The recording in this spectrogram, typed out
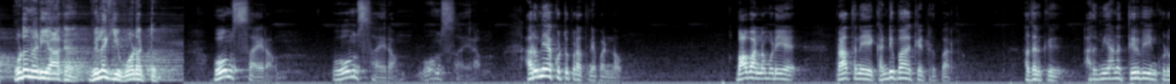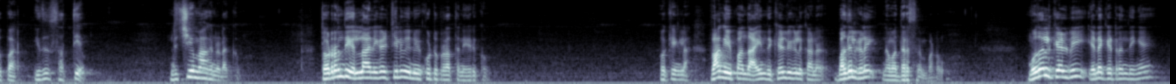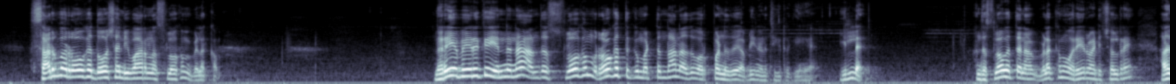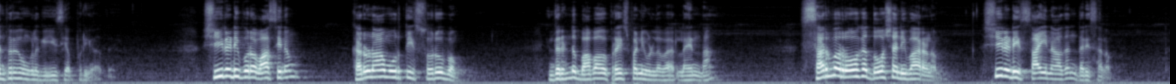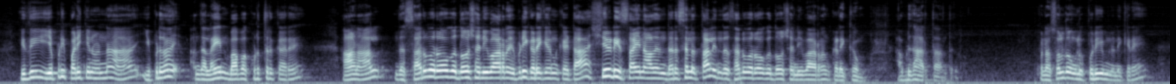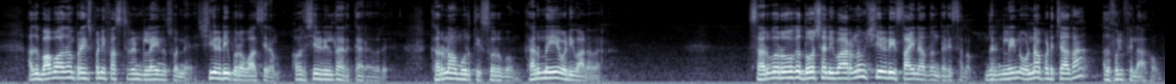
உடனடியாக விலகி ஓடட்டும். ஓம் சாய்ராம் ஓம் சாய்ராம் ஓம் சாய்ராம். அருமையாக கூட்டு பிரார்த்தனை பண்ணோம். பாபா நம்முடைய பிரார்த்தனையை கண்டிப்பாக கேட்டிருப்பார். அதற்கு அருமையான தீர்வையும் கொடுப்பார். இது சத்தியம். நிச்சயமாக நடக்கும். தொடர்ந்து எல்லா நிகழ்ச்சியிலும் இனி கூட்டு பிரார்த்தனை இருக்கும். ஓகேங்களா? வாங்க இப்போ அந்த ஐந்து கேள்விகளுக்கான பதில்களை நம்ம தரிசனம் பண்ணுவோம். முதல் கேள்வி என்ன கேட்டிருந்தீங்க? சர்வரோக தோஷ நிவாரண ஸ்லோகம் விளக்கம். நிறைய பேருக்கு என்னென்னா அந்த ஸ்லோகம் ரோகத்துக்கு மட்டும்தான் அது ஒர்க் பண்ணுது அப்படின்னு நினச்சிக்கிட்டு இருக்கீங்க. இல்லை. அந்த ஸ்லோகத்தை நான் விளக்கமாக ஒரே வாட்டி சொல்கிறேன் அதன் பிறகு உங்களுக்கு ஈஸியாக புரியாது. ஷீரடிபுர வாசினம் கருணாமூர்த்தி ஸ்வரூபம். இந்த ரெண்டு பாபாவை ப்ரைஸ் பண்ணி உள்ளவர் லைன் தான். சர்வரோக தோஷ நிவாரணம் ஷீரடி சாய்நாதன் தரிசனம். இது எப்படி படிக்கணும்னா இப்படி தான் அந்த லைன் பாபா கொடுத்துருக்காரு. ஆனால் இந்த சர்வரோக தோஷ நிவாரணம் எப்படி கிடைக்கும்னு கேட்டால் ஷீரடி சாய்நாதன் தரிசனத்தால் இந்த சர்வரோக தோஷ நிவாரணம் கிடைக்கும். அப்படி தான் அர்த்தம் அது. இப்போ நான் சொல்கிறது உங்களுக்கு புரியும்னு நினைக்கிறேன். அது பாபா தான் ப்ரைஸ் பண்ணி ஃபஸ்ட் ரெண்டு லைன் சொன்னேன். ஷீரடி புறவாசினம். அவர் ஷீரடியில் தான் இருக்கார் அவர். கருணாமூர்த்தி ஸ்வரூபம் கருணையே வடிவானவர். சர்வரோக தோஷ நிவாரணம் ஷீரடி சாய்நாதன் தரிசனம். இந்த ரெண்டு லைன் ஒன்றா படித்தாதான் அது ஃபுல்ஃபில் ஆகும்.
